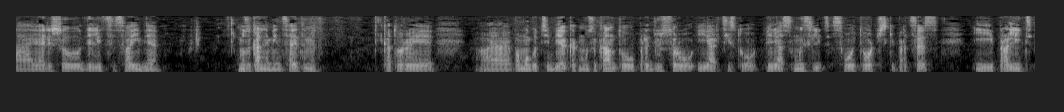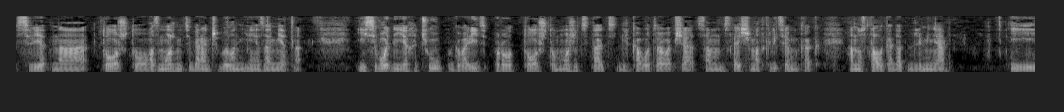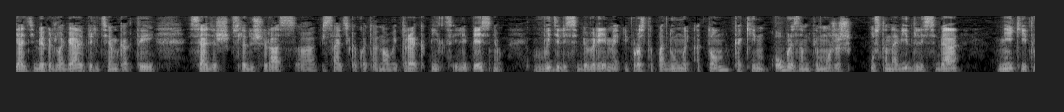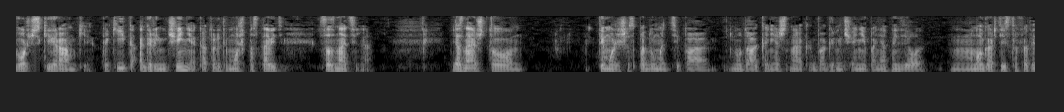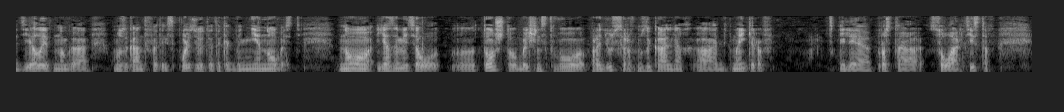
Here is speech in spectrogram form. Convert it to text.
а я решил делиться своими музыкальными инсайтами, которые а, помогут тебе, как музыканту, продюсеру и артисту, переосмыслить свой творческий процесс и пролить свет на то, что, возможно, тебе раньше было незаметно. И сегодня я хочу поговорить про то, что может стать для кого-то вообще самым настоящим открытием, как оно стало когда-то для меня. И я тебе предлагаю, перед тем, как ты сядешь в следующий раз э, писать какой-то новый трек, бит или песню, выдели себе время и просто подумай о том, каким образом ты можешь установить для себя некие творческие рамки, какие-то ограничения, которые ты можешь поставить сознательно. Я знаю, что ты можешь сейчас подумать, типа, ну да, конечно, как бы ограничения, понятное дело. Много артистов это делает, много музыкантов это используют, это как бы не новость. Но я заметил э, то, что большинство продюсеров музыкальных, э, битмейкеров или просто соло-артистов,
